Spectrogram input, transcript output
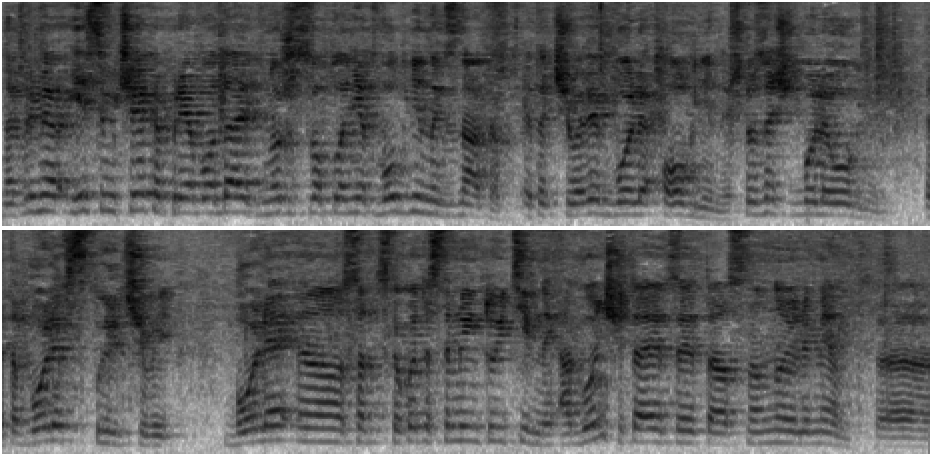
Например, если у человека преобладает множество планет в огненных знаках, этот человек более огненный. Что значит более огненный? Это более вспыльчивый, более э, с какой-то стороны интуитивный. Огонь считается это основной элемент, э,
